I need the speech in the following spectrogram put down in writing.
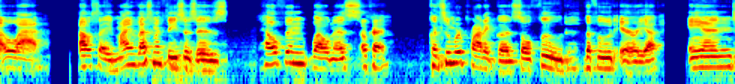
a lot. I'll say my investment thesis is health and wellness, Okay. consumer product goods, so food, the food area, and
